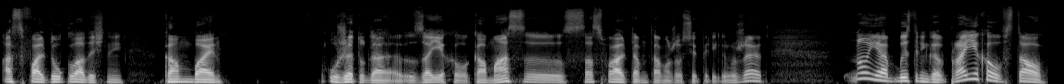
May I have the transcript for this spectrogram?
асфальтоукладочный комбайн. Уже туда заехал КАМАЗ э, с асфальтом, там уже все перегружают. Ну, я быстренько проехал, встал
